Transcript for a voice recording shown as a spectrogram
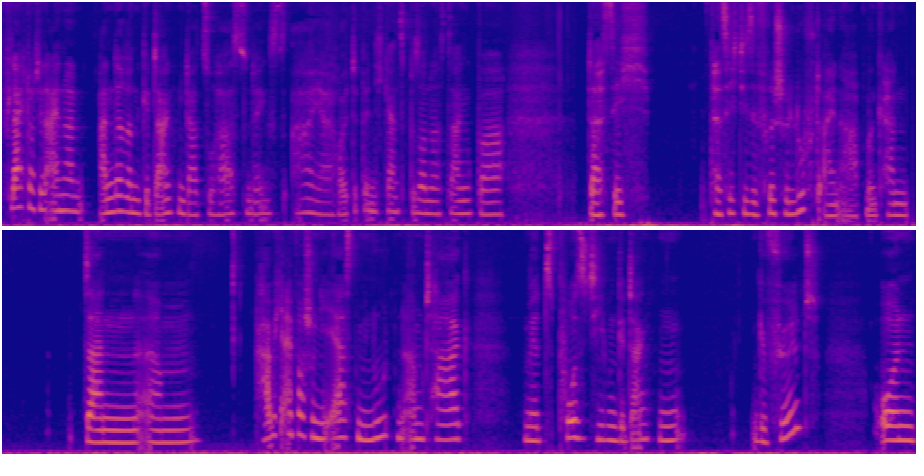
vielleicht auch den einen oder anderen Gedanken dazu hast und denkst, ah ja, heute bin ich ganz besonders dankbar, dass ich, dass ich diese frische Luft einatmen kann, dann ähm, habe ich einfach schon die ersten Minuten am Tag mit positiven Gedanken gefüllt und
